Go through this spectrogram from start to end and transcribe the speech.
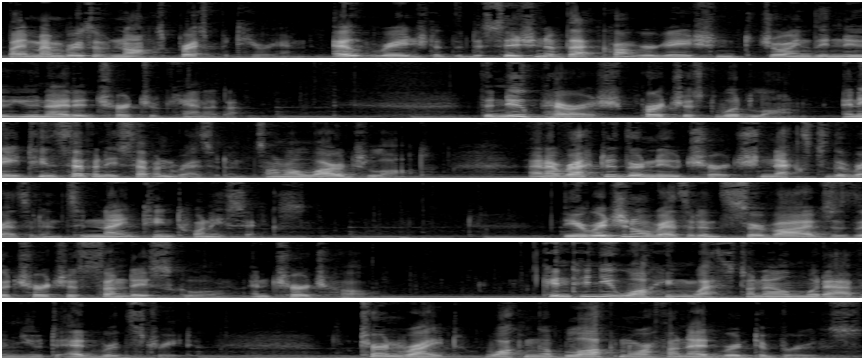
by members of Knox Presbyterian, outraged at the decision of that congregation to join the new United Church of Canada. The new parish purchased Woodlawn, an 1877 residence, on a large lot, and erected their new church next to the residence in 1926. The original residence survives as the church's Sunday school and church hall. Continue walking west on Elmwood Avenue to Edward Street. Turn right, walking a block north on Edward to Bruce.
